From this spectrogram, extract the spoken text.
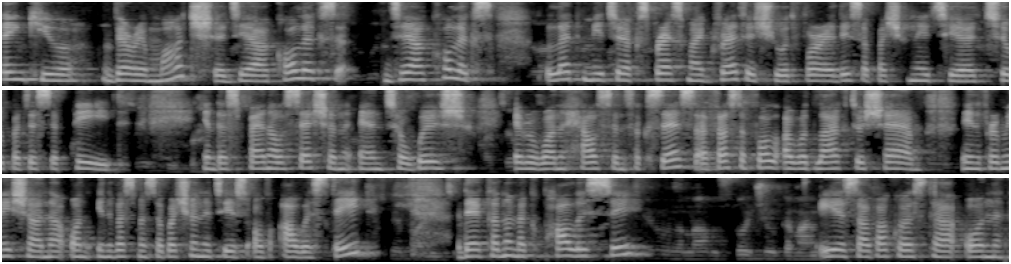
Thank you very much, dear colleagues. Dear colleagues, let me to express my gratitude for this opportunity to participate in this panel session and to wish everyone health and success. Uh, first of all, I would like to share information on investment opportunities of our state, the economic policy ESR focused on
